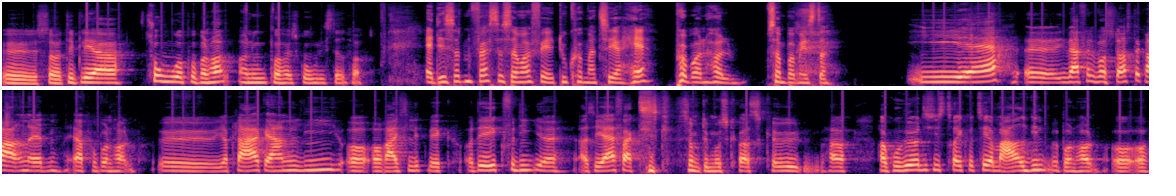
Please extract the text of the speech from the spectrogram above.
Øh, så det bliver to uger på Bornholm og nu på højskole i stedet for. Er det så den første sommerferie, du kommer til at have på Bornholm som borgmester? Ja, øh, i hvert fald hvor største graden af den er på Bornholm. Øh, jeg plejer gerne lige at, at rejse lidt væk, og det er ikke fordi, jeg, altså jeg er faktisk, som det måske også kan, har, har kunne høre de sidste tre kvarter, meget vild med Bornholm, og, og,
